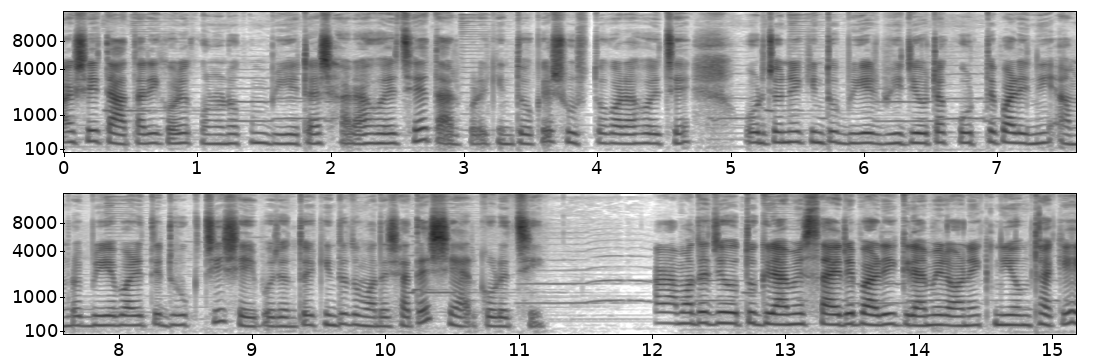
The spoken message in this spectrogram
আর সেই তাড়াতাড়ি করে কোনো রকম বিয়েটা সারা হয়েছে। তারপরে কিন্তু ওকে সুস্থ করা হয়েছে। ওর জন্য কিন্তু বিয়ের ভিডিওটা করতে পারিনি। আমরা বিয়ে বাড়িতে ঢুকছি, সেই পর্যন্তই কিন্তু তোমাদের সাথে শেয়ার করেছি। আর আমাদের যেহেতু গ্রামের সাইডে বাড়ি, গ্রামের অনেক নিয়ম থাকে।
